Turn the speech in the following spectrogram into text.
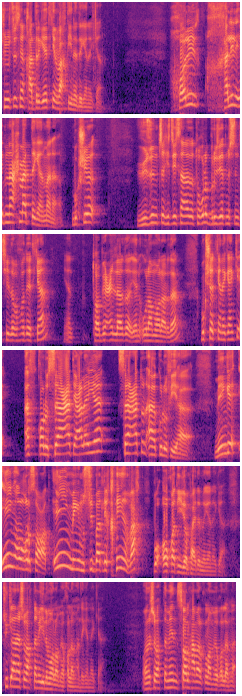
Shuning uchun sen qadrga yetgin vaqtingni degan ekan. Xolil Xalil ibn Ahmad degan mana. Bu kishi 100-hijriy sanada tug'ilib 170-yilda vafot etgan, ya'ni tobiinlarda, ya'ni ulamolardan. Bu kishi aytgan ekanki, "Asqalu sa'ati alayya sa'atun akulu fiha." Menga eng og'ir soat, eng menga musibatli qiyin vaqt bu ovqat yeydigan paytim degan ekan. Chunki ana shu vaqtda men ilm ololmay qolaman degan ekan. Ana shu vaqtda men sol amal qila olmay qolaman.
